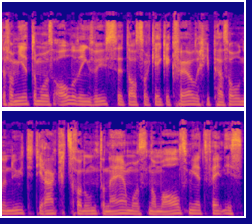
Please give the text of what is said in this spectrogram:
Der Vermieter muss allerdings wissen, dass er gegen gefährliche Personen nichts direkt kann unternehmen kann, muss ein normales Mietverhältnis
